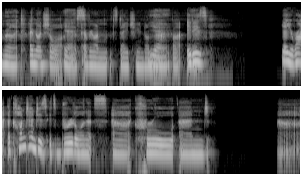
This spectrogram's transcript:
Right. I'm not sure. Yes. Everyone stay tuned on Yeah. that. But it is. Yeah, you're right. The content is it's brutal and it's uh, cruel and uh,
